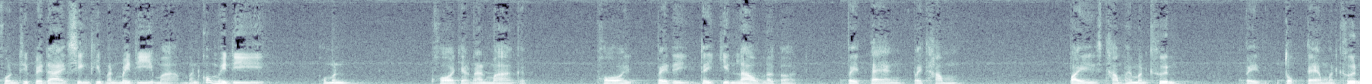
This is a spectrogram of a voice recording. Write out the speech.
คนที่ไปได้สิ่งที่มันไม่ดีมา มันก็ไม่ดี เพราะมันพอจากนั้นมากับพอไปได้ได้กินเหล้าแล้วก็ไปแต่งไปทำไปทำให้มันขึ้น ไปตกแต่งมันขึ้น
